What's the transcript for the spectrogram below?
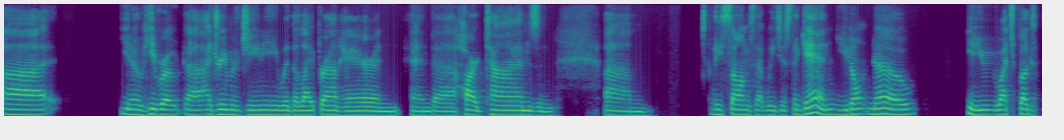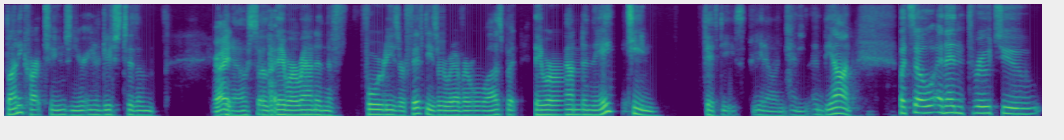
uh, you know, he wrote uh, "I Dream of Jeannie" with the light brown hair and and uh, "Hard Times" and um, these songs that we just again you don't know. You, know, you watch Bugs Bunny cartoons and you're introduced to them, Right. you know. So they were around in the 40s or 50s or whatever it was, but they were around in the 1850s, you know, and, and, and beyond. But so, and then through to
